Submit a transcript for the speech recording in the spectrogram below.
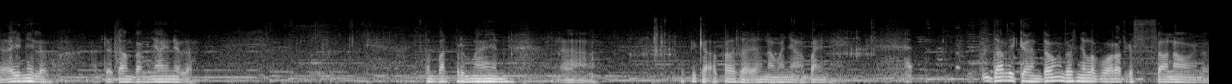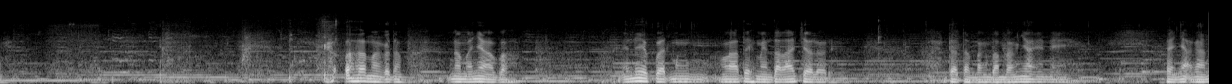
Ya ini loh. Ada tambangnya ini loh. Tempat bermain. Nah tapi gak apa saya namanya apa ini? Ntar digantung terus nyelep ke sana gitu. gak paham aku namanya apa? Ini buat melatih mental aja loh ada tambang-tambangnya ini. Banyak kan?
